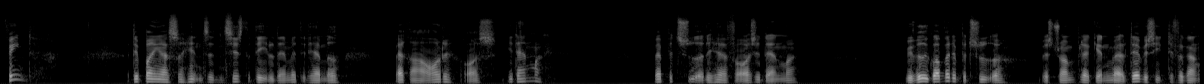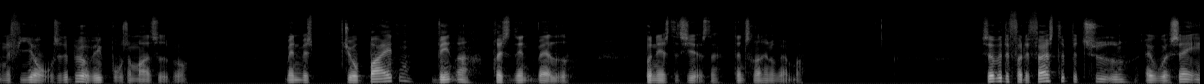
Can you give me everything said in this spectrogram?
Fint. Og det bringer os så hen til den sidste del, det med det her med, hvad rager det os i Danmark? Hvad betyder det her for os i Danmark? Vi ved godt, hvad det betyder, hvis Trump bliver genvalgt. Det har vi set de forgangne fire år, så det behøver vi ikke bruge så meget tid på. Men hvis Joe Biden vinder præsidentvalget på næste tirsdag, den 3. november, så vil det for det første betyde, at USA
